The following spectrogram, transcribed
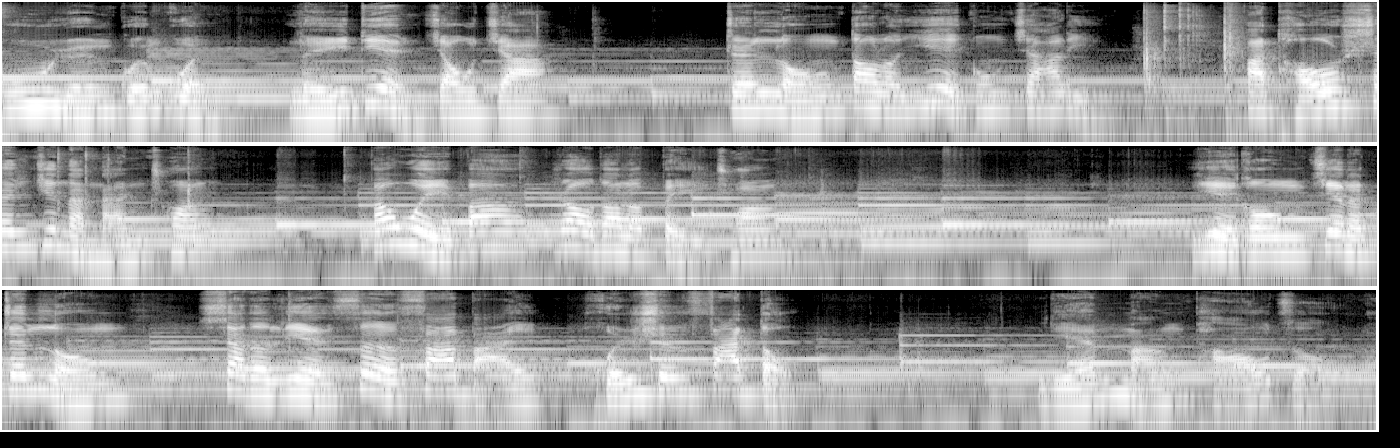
乌云滚滚，雷电交加。真龙到了叶公家里，把头伸进了南窗，把尾巴绕到了北窗。叶公见了真龙，吓得脸色发白，浑身发抖，连忙跑走了。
